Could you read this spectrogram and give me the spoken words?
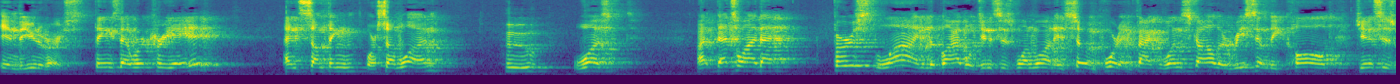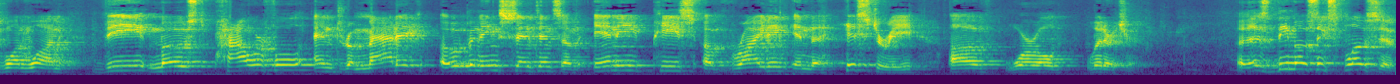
in the universe things that were created and something or someone who wasn't. Right? That's why that first line in the Bible, Genesis 1 1, is so important. In fact, one scholar recently called Genesis 1 1 the most powerful and dramatic opening sentence of any piece of writing in the history of world literature. Is the most explosive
